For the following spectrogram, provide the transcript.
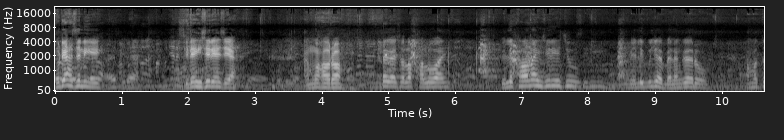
সুধে আছে নেকি? এতিয়া খিচিৰি আছে আমি খাওঁ ৰ। গাইছ অলপ খালোঁ আই। বেলেগ খাওঁ নাই খিচিৰি খাইছোঁ বেলেগ বুলি ভাবিব নালাগে আৰু। আমাৰতো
